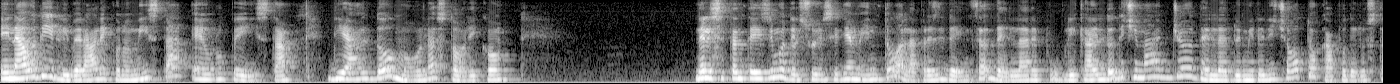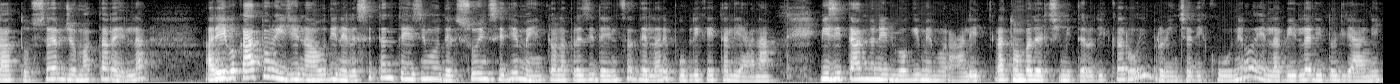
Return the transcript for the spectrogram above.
Einaudi, liberale economista europeista, di Aldo Mola, storico nel settantesimo del suo insediamento alla presidenza della Repubblica. Il 12 maggio del 2018, capo dello Stato Sergio Mattarella ha rievocato Luigi Naudi nel settantesimo del suo insediamento alla presidenza della Repubblica Italiana, visitandone i luoghi memorali, la tomba del cimitero di Carù in provincia di Cuneo e la villa di Dogliani,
